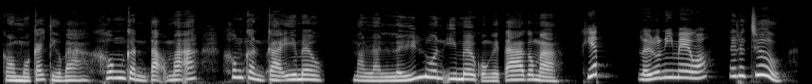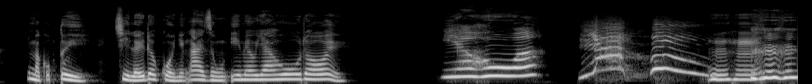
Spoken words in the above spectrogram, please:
còn một cách thứ ba không cần tạo mã, không cần cài email mà là lấy luôn email của người ta cơ mà. Khiếp, lấy luôn email á? Lấy được chứ? Nhưng mà cũng tùy, chỉ lấy được của những ai dùng email Yahoo thôi. Yahoo á? Hứ.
